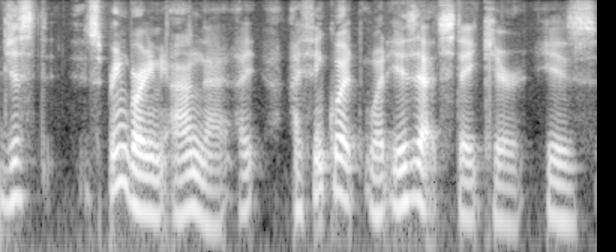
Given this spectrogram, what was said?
just springboarding on that, I, I think what, what is at stake here is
